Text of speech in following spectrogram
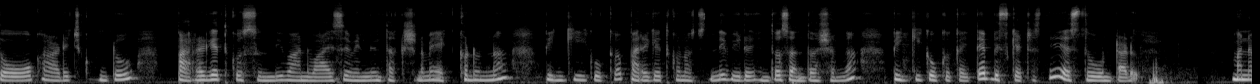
తోక ఆడించుకుంటూ పరిగెత్తుకొస్తుంది. వాని వాయిస్ విన్న తక్షణమే ఎక్కడున్నా పింకీ కుక్క పరిగెత్తుకొని వస్తుంది. వీడు ఎంతో సంతోషంగా పింకీ కుక్కకైతే బిస్కెట్స్ని వేస్తూ ఉంటాడు. మన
